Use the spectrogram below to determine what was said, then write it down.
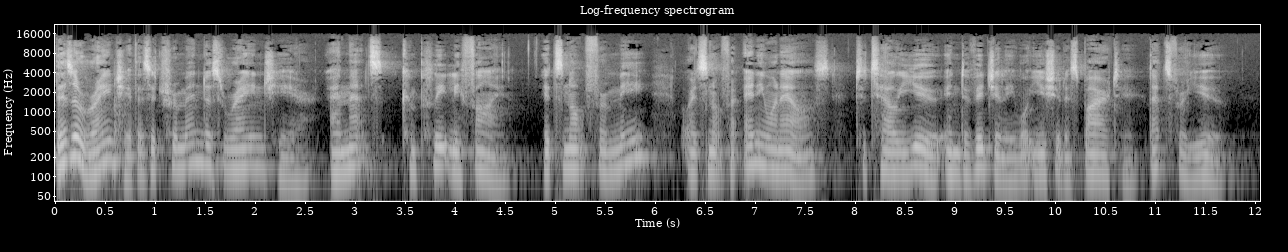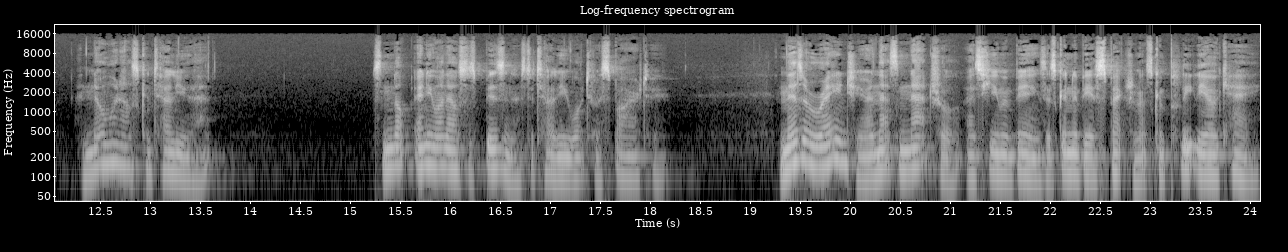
There's a range here. There's a tremendous range here. And that's completely fine. It's not for me or it's not for anyone else to tell you individually what you should aspire to. That's for you. And no one else can tell you that. It's not anyone else's business to tell you what to aspire to. And there's a range here, and that's natural as human beings. There's going to be a spectrum that's completely okay.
